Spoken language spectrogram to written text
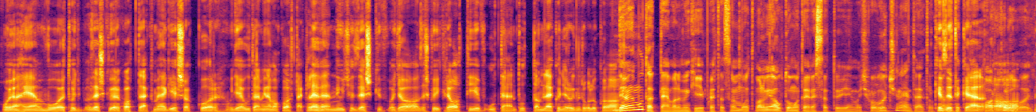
olyan helyen volt, hogy az esküvőre kapták meg, és akkor ugye utána még nem akarták levenni, úgyhogy az, eskü, vagy az esküvői kreatív után tudtam lekönyörögni róluk a... De mutattál valami képet, azt mondom, valami automotoresztetőjén, vagy hol, hogy csináltátok? Képzeljétek el, a, volt?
